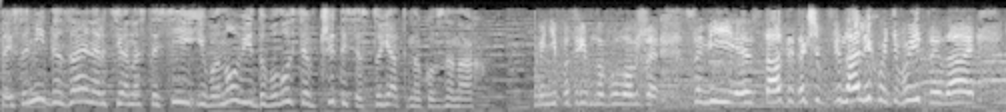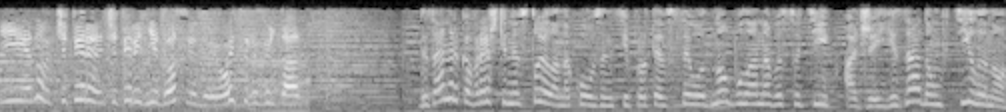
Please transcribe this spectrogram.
Та й самій дизайнерці Анастасії Івановій довелося вчитися стояти на ковзанах. Мені потрібно було вже самій е, стати, так щоб в фіналі хоч вийти. Да? І ну, 4, 4 дні досвіду, і ось результат. Дизайнерка врешті не встояла на ковзанці, проте все одно була на висоті, адже її задум втілено.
